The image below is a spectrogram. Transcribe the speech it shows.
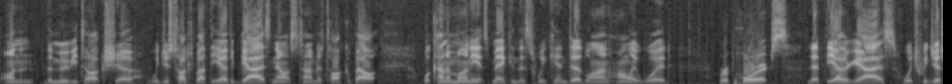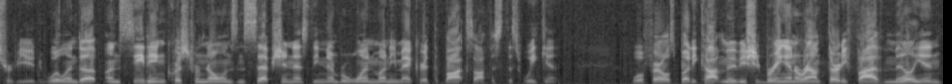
on the Movie Talk Show. We just talked about the other guys. Now it's time to talk about what kind of money it's making this weekend. Deadline Hollywood reports that the other guys, which we just reviewed, will end up unseating Christopher Nolan's Inception as the number one moneymaker at the box office this weekend. Will Ferrell's buddy cop movie should bring in around 35 million,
